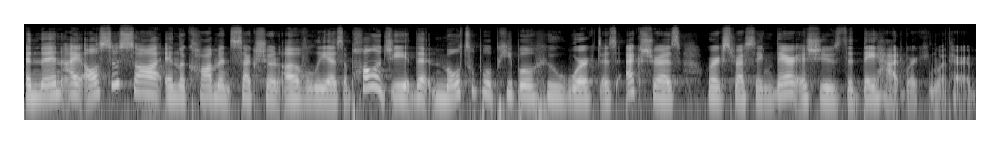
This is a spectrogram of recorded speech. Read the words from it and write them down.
And then I also saw in the comments section of Lea's apology that multiple people who worked as extras were expressing their issues that they had working with her.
